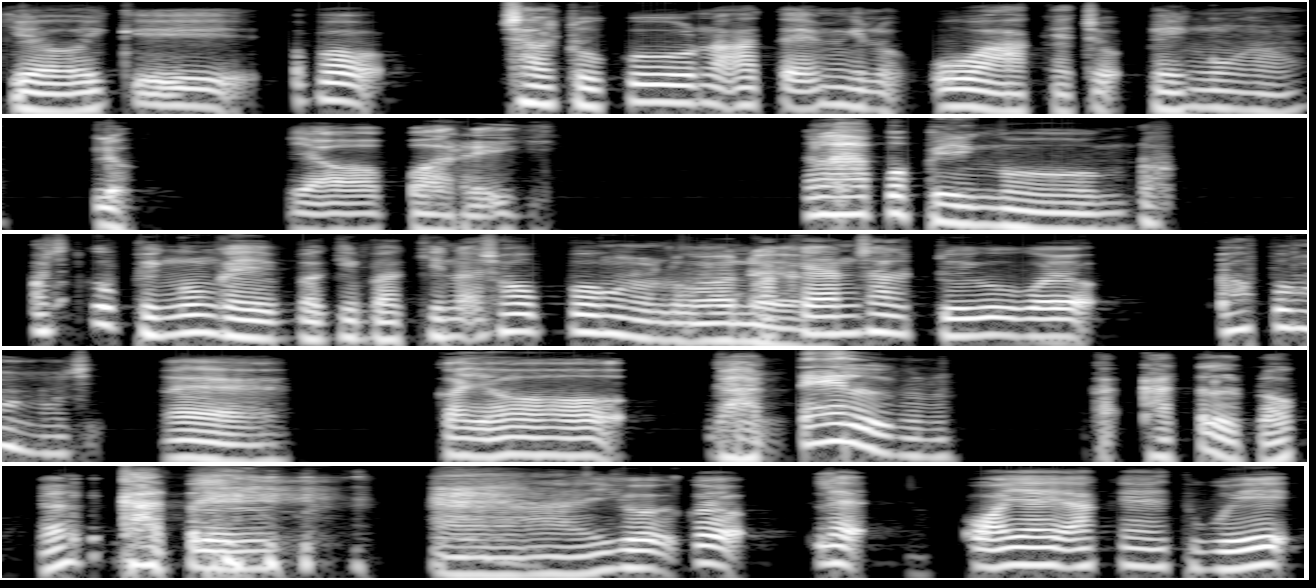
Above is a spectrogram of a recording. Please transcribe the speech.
Ya iki apa saldoku nak ATM iki lho. Wah, kecuk bingung aku. Ya apa arek iki? Kenapa bingung? maksudku bingung kayak bagi-bagi nak sopo ngono lho. Ya? Pakaian saldo iku koyo apa ngono sih? Eh, kayak gatel ngono. Gak gatel, Blok. Gatel. ah, iku koyo lek wayahe akeh duit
